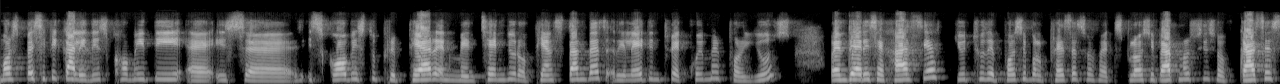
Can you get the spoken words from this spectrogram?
More specifically, this committee uh, is uh, its scope is to prepare and maintain European standards relating to equipment for use when there is a hazard due to the possible presence of explosive atmospheres of gases,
